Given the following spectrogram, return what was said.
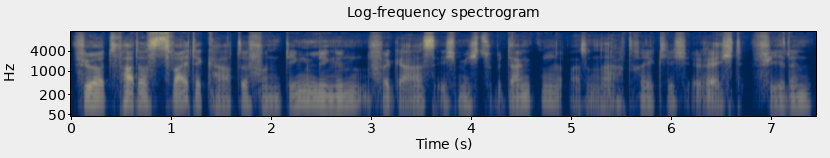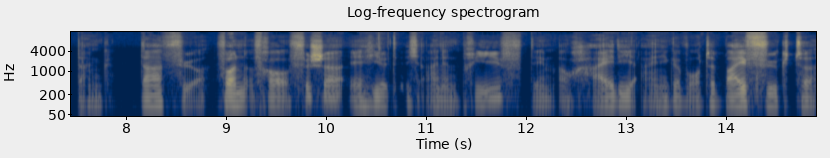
Für Vaters zweite Karte von Dinglingen vergaß ich mich zu bedanken, also nachträglich recht vielen Dank dafür. Von Frau Fischer erhielt ich einen Brief, dem auch Heidi einige Worte beifügte.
